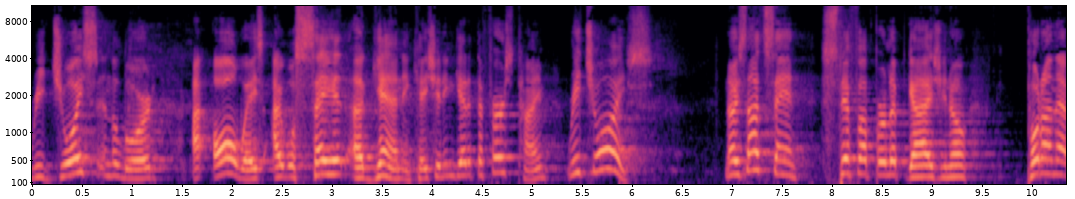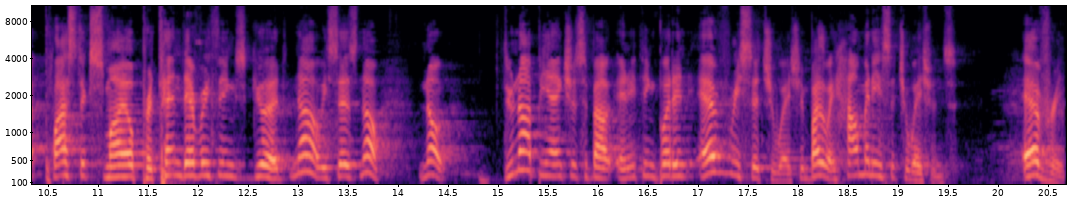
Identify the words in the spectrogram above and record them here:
Rejoice in the Lord. I, always, I will say it again in case you didn't get it the first time rejoice. Now, he's not saying stiff upper lip, guys, you know, put on that plastic smile, pretend everything's good. No, he says, no, no, do not be anxious about anything, but in every situation, by the way, how many situations? Every.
